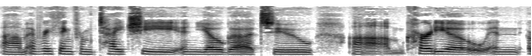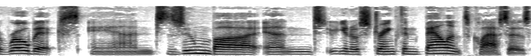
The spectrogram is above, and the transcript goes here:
Um, everything from Tai Chi and yoga to um, cardio and aerobics and Zumba and you know strength and balance classes.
